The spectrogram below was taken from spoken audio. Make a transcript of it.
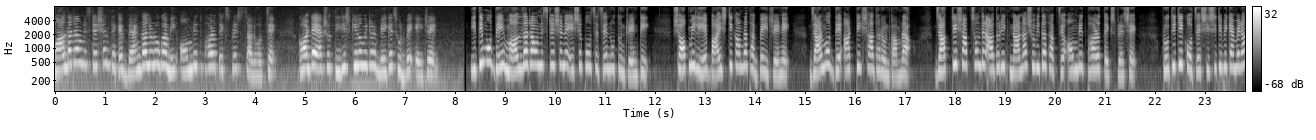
মালদা টাউন স্টেশন থেকে বেঙ্গালুরুগামী অমৃত ভারত এক্সপ্রেস চালু হচ্ছে। ঘন্টায় একশো কিলোমিটার বেগে ছুটবে এই ট্রেন। ইতিমধ্যেই মালদা টাউন স্টেশনে এসে পৌঁছেছে নতুন ট্রেনটি। সব মিলিয়ে বাইশটি কামরা থাকবে এই ট্রেনে, যার মধ্যে আটটি সাধারণ কামরা। যাত্রী স্বাচ্ছন্দ্যের আধুনিক নানা সুবিধা থাকছে অমৃত ভারত এক্সপ্রেসে। প্রতিটি কোচে CCTV camera,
